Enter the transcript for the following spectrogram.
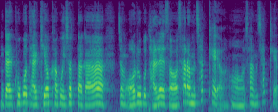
그러니까 그거 잘 기억하고 있었다가 좀 어르고 달래서 사람은 착해요. 어, 사람은 착해요.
